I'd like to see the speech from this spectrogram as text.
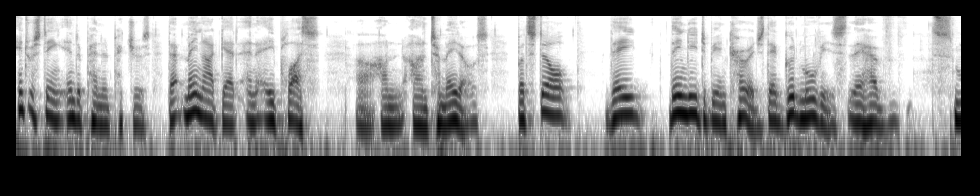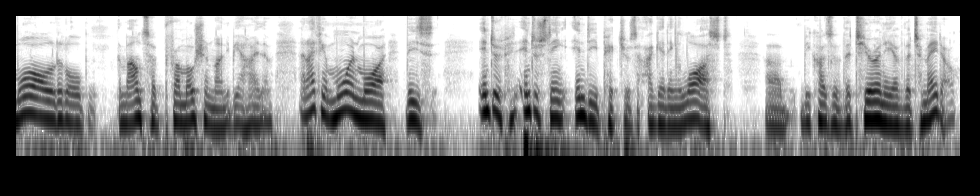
interesting independent pictures that may not get an A plus uh, on on tomatoes, but still they they need to be encouraged. They're good movies. They have small little amounts of promotion money behind them. And I think more and more these inter- interesting indie pictures are getting lost uh, because of the tyranny of the tomato.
